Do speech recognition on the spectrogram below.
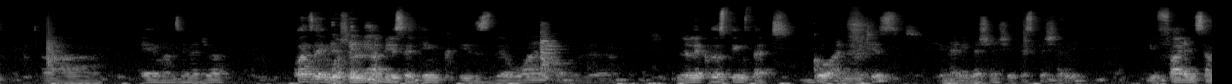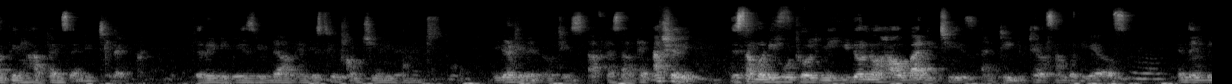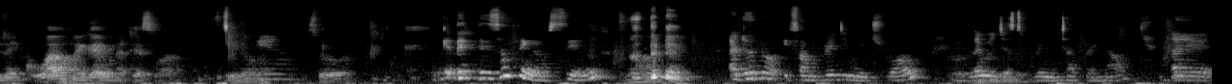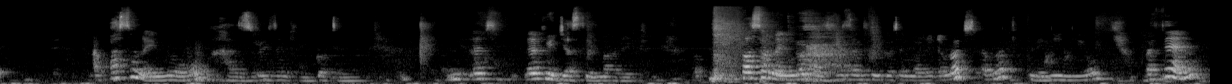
uh, manze, najua. Kwanza emotional abuse, I think, is the one of you know, like those things that go unnoticed in a relationship, especially. You find something happens and it like really weighs you down, and you still continue and you don't even notice after some time. Actually, there's somebody who told me you don't know how bad it is until you tell somebody else, and they'll be like, "Wow, my guy, unateswa," you know. So, there's something i've seen uh-huh. i don't know if i'm reading it wrong let me just bring it up right now. Uh, a person i know has recently gotten let's let me just say married. A person i know has recently gotten married. I'm not i'm not blaming you but then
